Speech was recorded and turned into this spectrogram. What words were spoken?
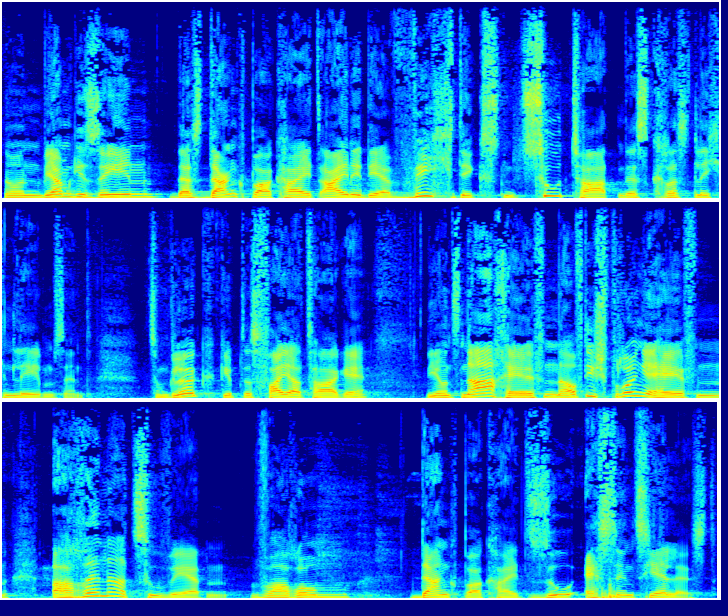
Nun, wir haben gesehen, dass Dankbarkeit eine der wichtigsten Zutaten des christlichen Lebens sind. Zum Glück gibt es Feiertage, die uns nachhelfen, auf die Sprünge helfen, erinnert zu werden, warum Dankbarkeit so essentiell ist,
